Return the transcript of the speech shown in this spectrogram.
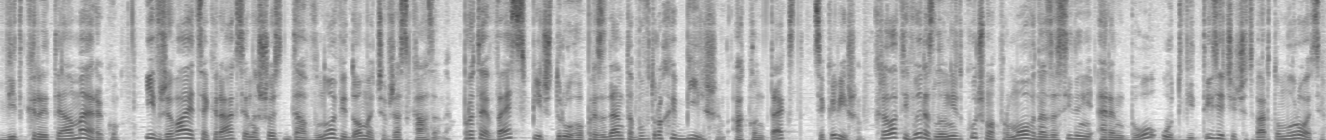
відкрити Америку і вживається як реакція на щось давно відоме чи вже сказане. Проте весь спіч другого президента був трохи більшим, а контекст цікавішим. Крилатий вираз Леонід Кучма промовив на засіданні РНБО у 2004 році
